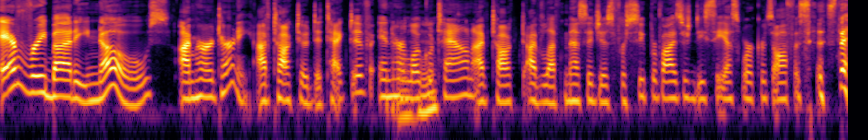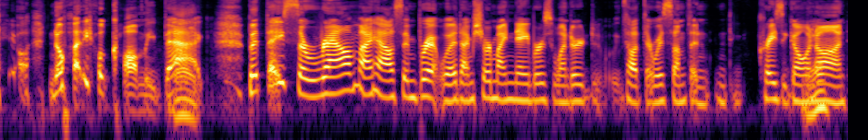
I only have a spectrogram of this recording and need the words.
everybody knows I'm her attorney. I've talked to a detective in her local town. I've talked. I've left messages for supervisors, DCS workers' offices. They all, nobody will call me back, but they surround my house in Brentwood. I'm sure my neighbors wondered, thought there was something crazy going Yeah. on,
